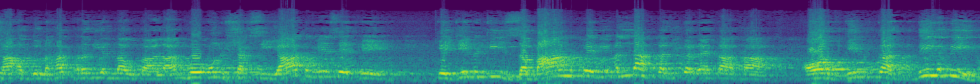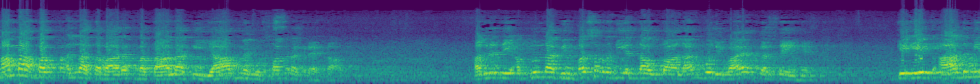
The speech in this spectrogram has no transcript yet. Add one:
शाह अब्दुल हक रज़ी अल्लाह उन शख्सियात में से थे कि जिनकी जबान पे भी अल्लाह का ज़िक्र रहता था और जिनका दिल भी हम वक्त अल्लाह तबारक वाली की याद में मुफरक रहता हज़रत अब्दुल्ला बिन बसर रज़ी अल्लाह रिवायत करते हैं कि एक आदमी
